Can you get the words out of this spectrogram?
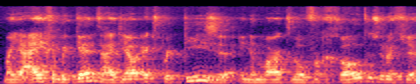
maar je eigen bekendheid, jouw expertise in de markt wil vergroten, zodat je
